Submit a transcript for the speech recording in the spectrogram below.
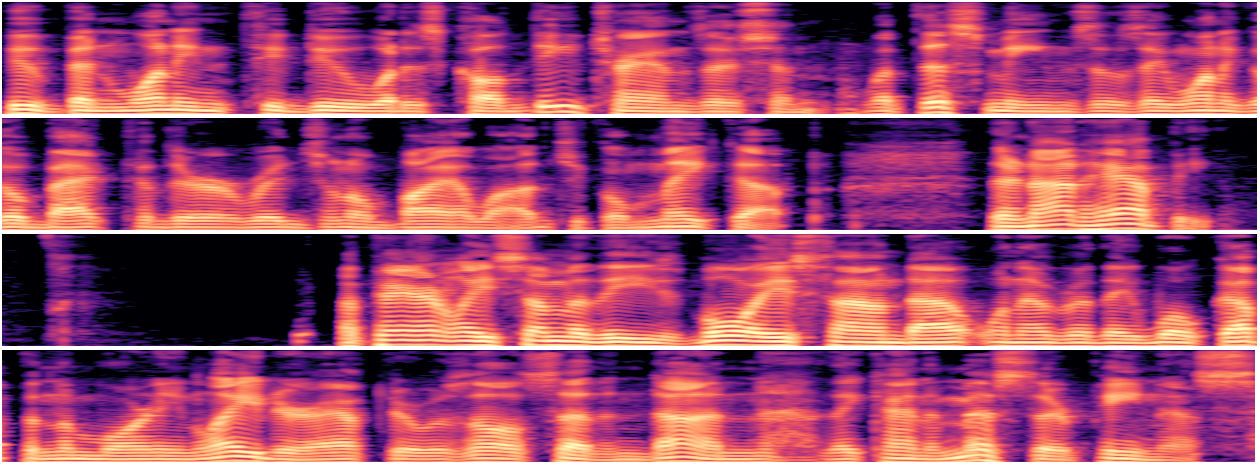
who've been wanting to do what is called detransition. What this means is they want to go back to their original biological makeup. They're not happy. Apparently, some of these boys found out whenever they woke up in the morning later, after it was all said and done, they kind of missed their penis.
